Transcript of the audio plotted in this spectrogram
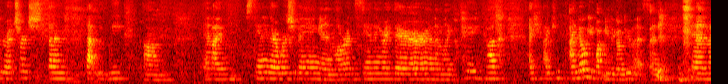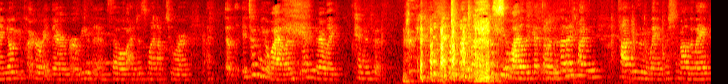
we were at church then that week, um, and I'm standing there worshiping and Lauren's standing right there and I'm like, okay, God, I, I can I know you want me to go do this and and I know you put her right there for a reason. So I just went up to her. I, it took me a while. I'm standing there like, okay, I'm gonna do it. it took me a while to get done, and then I finally Todd was in the way and pushed him out of the way.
